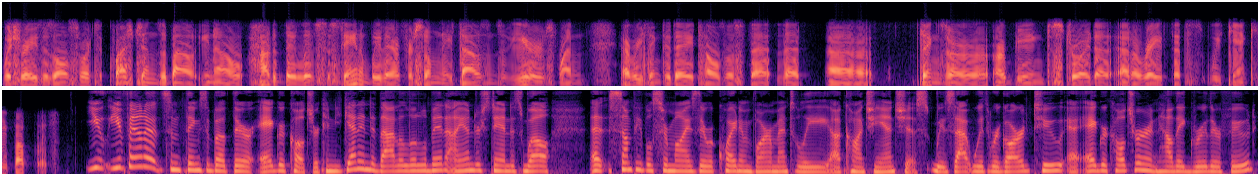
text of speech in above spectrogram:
which raises all sorts of questions about, you know, how did they live sustainably there for so many thousands of years when everything today tells us that that uh, things are are being destroyed at, at a rate that we can't keep up with. You you found out some things about their agriculture. Can you get into that a little bit? I understand as well. Uh, some people surmise they were quite environmentally uh, conscientious. Was that with regard to uh, agriculture and how they grew their food?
